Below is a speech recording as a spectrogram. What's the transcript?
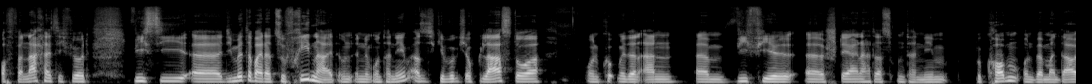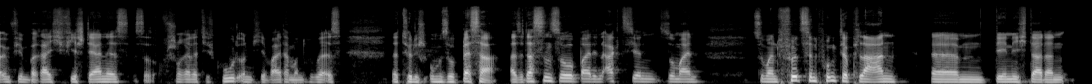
oft vernachlässigt wird, wie ist die, äh, die Mitarbeiterzufriedenheit in, in dem Unternehmen. Also ich gehe wirklich auf Glassdoor und gucke mir dann an, ähm, wie viel äh, Sterne hat das Unternehmen bekommen. Und wenn man da irgendwie im Bereich vier Sterne ist, ist das auch schon relativ gut. Und je weiter man drüber ist, natürlich umso besser. Also das sind so bei den Aktien so mein, so mein 14-Punkte-Plan, ähm, den ich da dann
